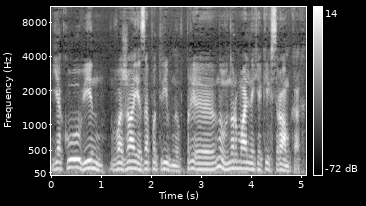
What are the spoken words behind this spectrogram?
яку він вважає за потрібну в, ну, в нормальних якихось рамках.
